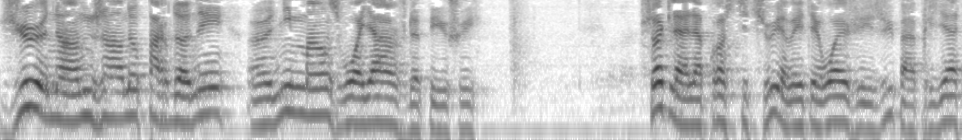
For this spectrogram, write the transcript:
Dieu nous en a pardonné un immense voyage de péché. C'est ça que la, prostituée avait été voir Jésus, puis elle priait,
